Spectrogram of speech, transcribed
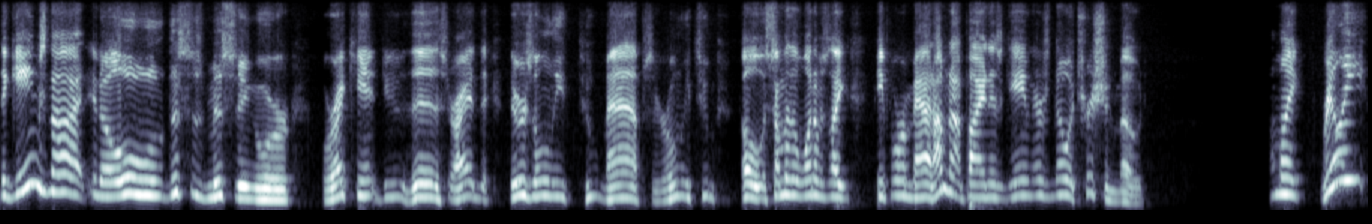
the game's not, you know, oh, this is missing or or I can't do this, right? There's only two maps. There are only two. Oh, some of the one was like people were mad. I'm not buying this game. There's no attrition mode. I'm like, really?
